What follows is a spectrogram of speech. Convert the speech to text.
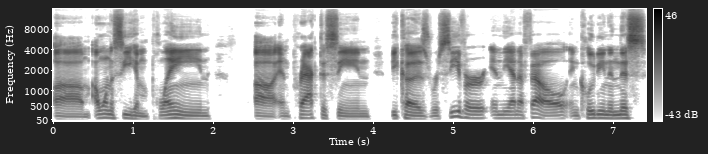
Um, I want to see him playing uh, and practicing because receiver in the NFL, including in this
